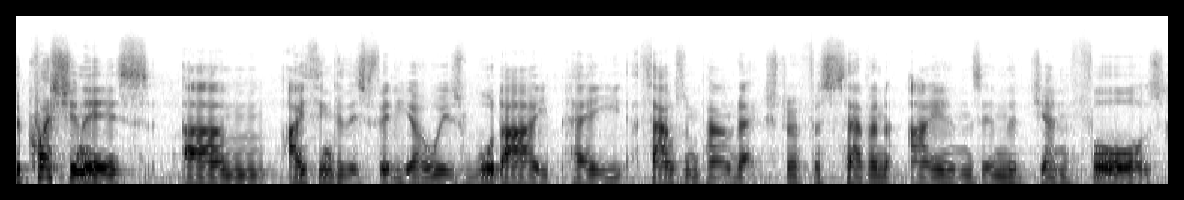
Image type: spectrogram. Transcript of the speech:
The question is, um, I think of this video, is would I pay a thousand pound extra for seven irons in the Gen 4s?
